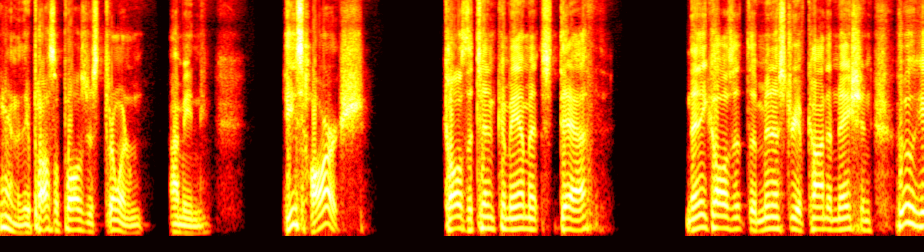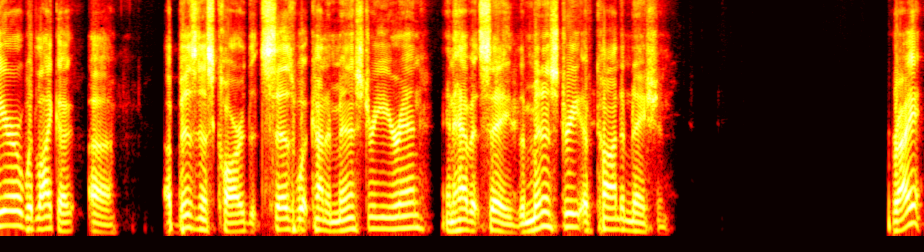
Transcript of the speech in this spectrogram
man, the Apostle Paul's just throwing, I mean, He's harsh. Calls the Ten Commandments death. And then he calls it the ministry of condemnation. Who here would like a, a, a business card that says what kind of ministry you're in and have it say the ministry of condemnation? Right?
